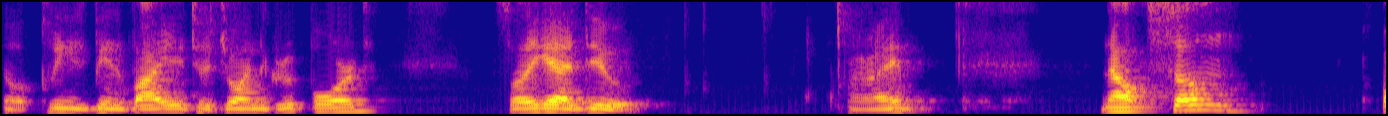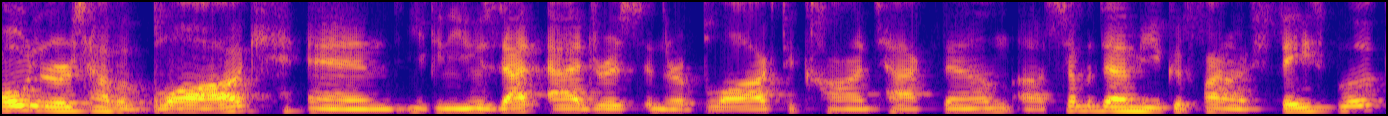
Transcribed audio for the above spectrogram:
know, please be invited to join the group board? That's all you gotta do. All right. Now, some owners have a blog, and you can use that address in their blog to contact them. Uh, some of them you could find on Facebook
